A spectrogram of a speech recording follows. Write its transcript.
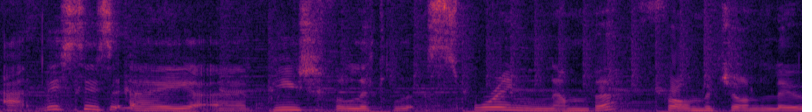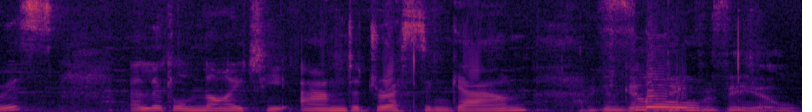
Uh, this is a, a beautiful little spring number from John Lewis. A little nightie and a dressing gown. We're going to get the big reveal.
